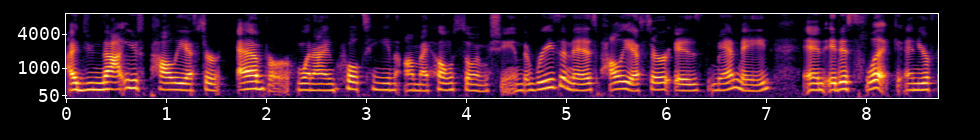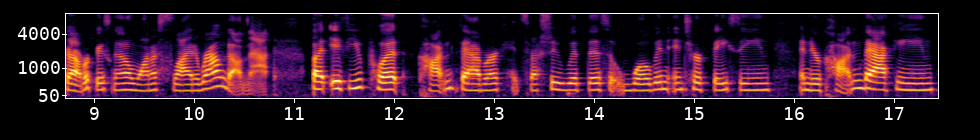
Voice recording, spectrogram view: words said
I do not use polyester ever when I'm quilting on my home sewing machine. The reason is polyester is man-made and it is slick and your fabric is gonna wanna slide around on that. But if you put cotton fabric, especially with this woven interfacing and your cotton backing,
